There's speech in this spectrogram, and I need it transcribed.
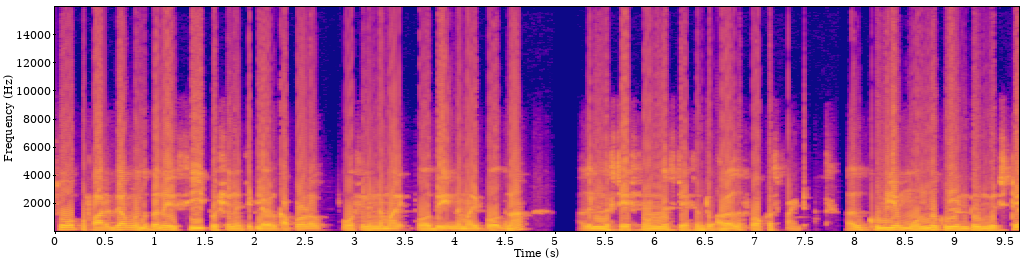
ஸோ இப்போ ஃபார் எக்ஸாம்பிள் வந்து பார்த்தீங்கன்னா சி பொசிஷன் வச்சுக்கல. ஒரு கப்பலோட போர்ஷன் இந்த மாதிரி போகுது இந்த மாதிரி போகுதுன்னா அதுல இருந்து ஸ்டேஷன் ஒன்று ஸ்டேஷன் டூ அதாவது ஃபோக்கஸ் பாயிண்ட் அதாவது குவியம் ஒன்று குவியம் டூன்னு வச்சுட்டு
